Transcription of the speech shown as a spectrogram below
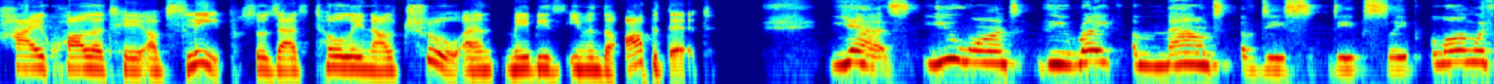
high quality of sleep. So that's totally not true. And maybe it's even the opposite. Yes, you want the right amount of deep, deep sleep along with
